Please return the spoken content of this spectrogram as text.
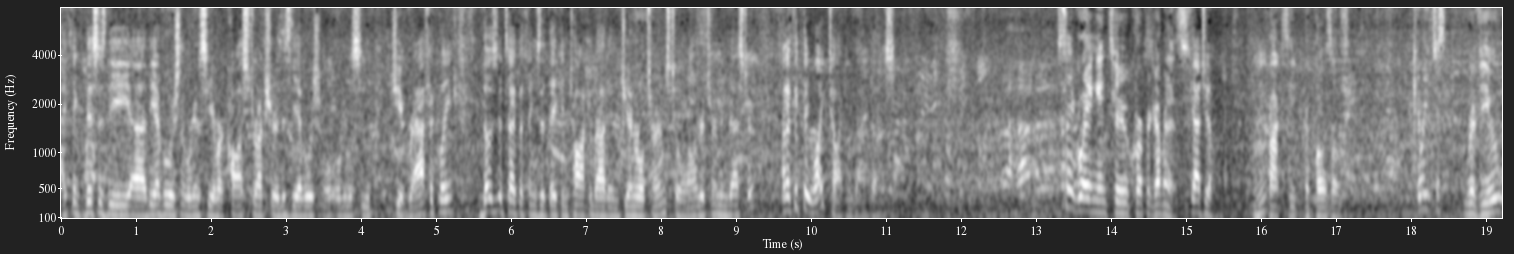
I think this is the uh, the evolution that we're going to see of our cost structure. This is the evolution of what we're going to see geographically. Those are the type of things that they can talk about in general terms to a longer term investor, and I think they like talking about those. segueing into corporate governance, Gotcha. proxy proposals. Can we just review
